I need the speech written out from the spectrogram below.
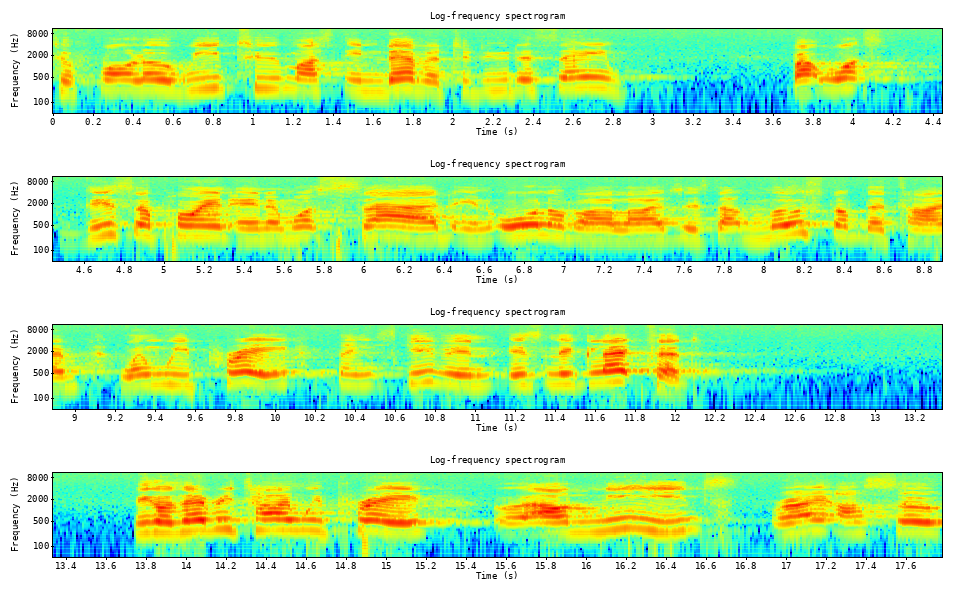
to follow. We too must endeavor to do the same. But what's disappointing and what's sad in all of our lives is that most of the time when we pray, thanksgiving is neglected. Because every time we pray, uh, our needs, right, are so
